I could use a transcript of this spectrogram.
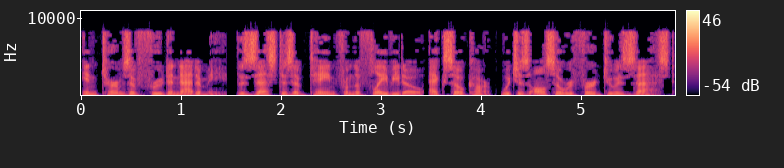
In terms of fruit anatomy, the zest is obtained from the flavedo exocarp which is also referred to as zest.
